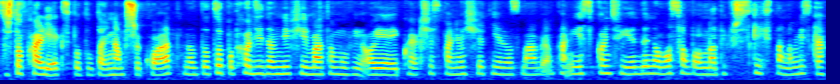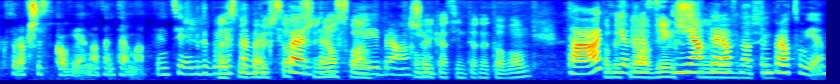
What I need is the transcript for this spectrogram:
zresztą w Hali Expo tutaj na przykład, no to co podchodzi do mnie firma, to mówi, ojejku, jak się z Panią świetnie rozmawia. Pani jest w końcu jedyną osobą na tych wszystkich stanowiskach, która wszystko wie na ten temat, więc ja jak gdyby Ale jestem gdybyś to ekspertem w swojej branży. komunikację internetową, Tak, ja teraz, większy ja teraz nad tym pracuję,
